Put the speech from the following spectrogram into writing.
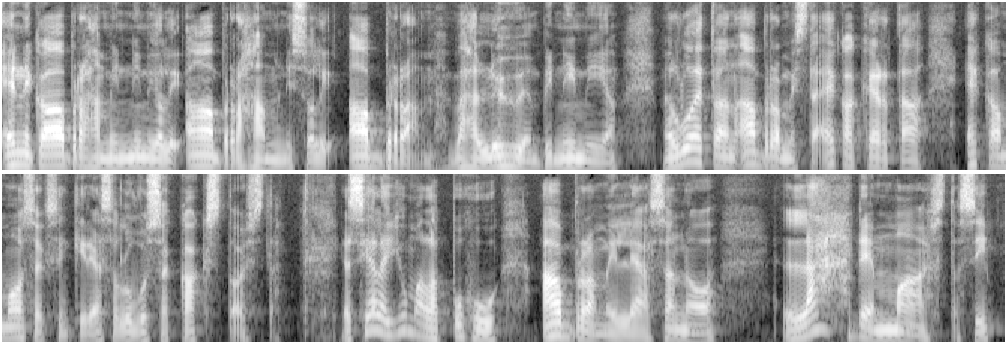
Ennen kuin Abrahamin nimi oli Abraham, niin se oli Abram, vähän lyhyempi nimi. Ja me luetaan Abramista eka kertaa eka Mooseksen kirjassa luvussa 12. Ja siellä Jumala puhuu Abramille ja sanoo, lähde maastasi,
